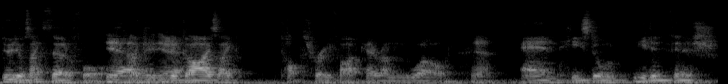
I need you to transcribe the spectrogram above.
dude, it was like third or fourth. Yeah, like the yeah. guy's like top three 5k run in the world. Yeah. and he still he didn't finish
